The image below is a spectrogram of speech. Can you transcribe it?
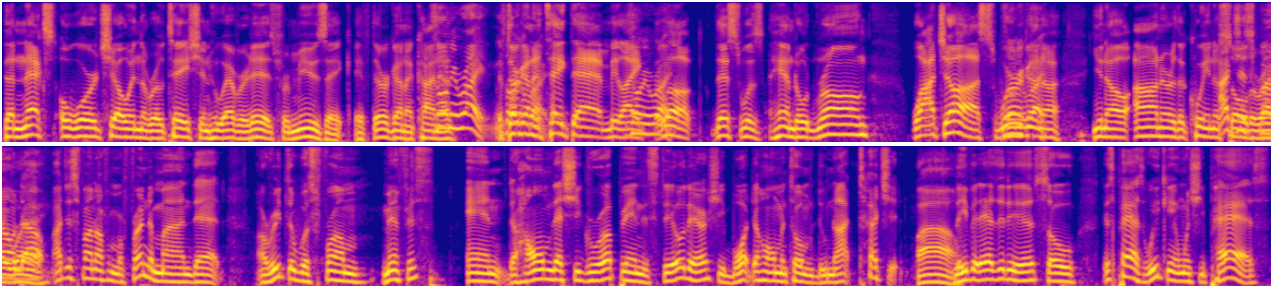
the next award show in the rotation, whoever it is for music, if they're gonna kind of only right. if they're only gonna take that and be like, right. look, this was handled wrong. Watch us. We're only right. gonna, you know, honor the Queen of I Soul the right found way. out. I just found out from a friend of mine that Aretha was from Memphis, and the home that she grew up in is still there. She bought the home and told him, "Do not touch it. Wow. Leave it as it is." So this past weekend, when she passed,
